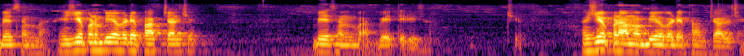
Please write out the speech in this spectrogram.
બે સંગબાર હજી પણ બે વડે ભાગ ચાલશે. બે સંગબાર બે ત્રીસ. હજી પણ આમાં બે વડે ભાગ ચાલશે.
